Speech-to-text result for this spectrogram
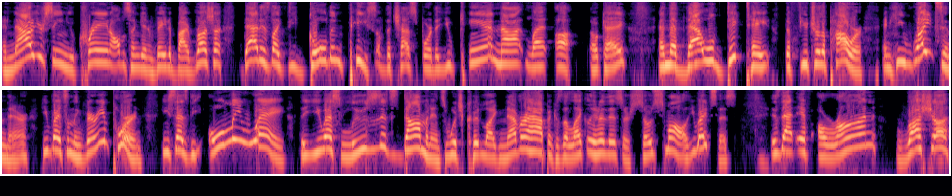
And now you're seeing Ukraine all of a sudden get invaded by Russia. That is like the golden piece of the chessboard that you cannot let up okay and that that will dictate the future of the power and he writes in there he writes something very important he says the only way the us loses its dominance which could like never happen because the likelihood of this are so small he writes this is that if iran russia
